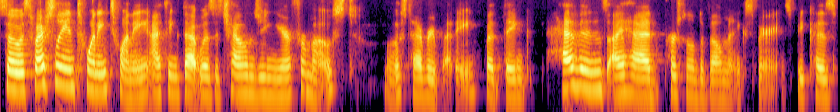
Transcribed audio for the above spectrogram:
So, especially in 2020, I think that was a challenging year for most, most everybody. But thank heavens I had personal development experience because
